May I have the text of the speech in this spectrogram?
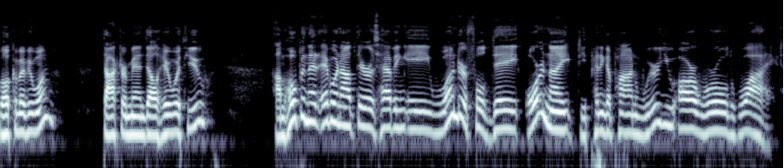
Welcome, everyone. Dr. Mandell here with you. I'm hoping that everyone out there is having a wonderful day or night, depending upon where you are worldwide.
